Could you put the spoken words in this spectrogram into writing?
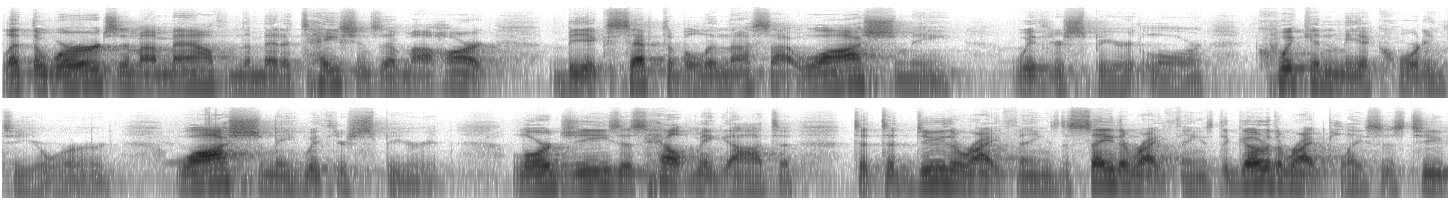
Let the words of my mouth and the meditations of my heart be acceptable in thy sight. Wash me with your spirit, Lord. Quicken me according to your word. Wash me with your spirit. Lord Jesus, help me, God, to, to, to do the right things, to say the right things, to go to the right places, to,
